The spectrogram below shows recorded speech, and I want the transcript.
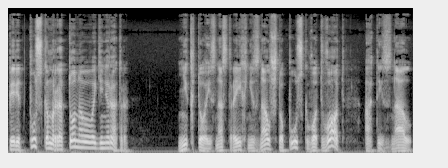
перед пуском ротонового генератора. Никто из нас троих не знал, что пуск вот-вот, а ты знал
